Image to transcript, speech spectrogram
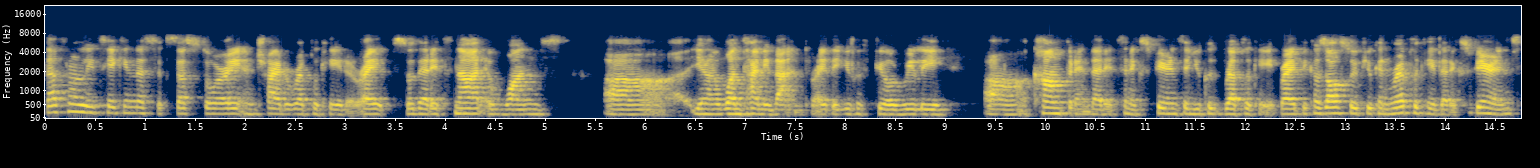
definitely taking the success story and try to replicate it right so that it's not a once uh you know one time event right that you could feel really uh, confident that it's an experience that you could replicate, right? Because also, if you can replicate that experience,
